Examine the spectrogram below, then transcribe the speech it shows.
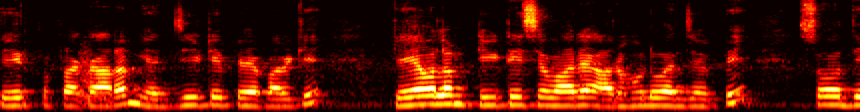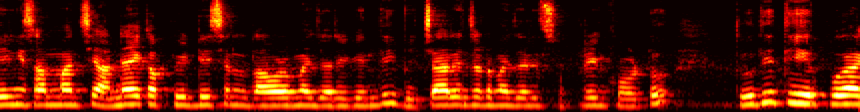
తీర్పు ప్రకారం ఎస్జిటి పేపర్కి కేవలం టీటీసీ వారే అర్హులు అని చెప్పి సో దీనికి సంబంధించి అనేక పిటిషన్లు రావడమే జరిగింది విచారించడమే జరిగింది సుప్రీంకోర్టు తుది తీర్పుగా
